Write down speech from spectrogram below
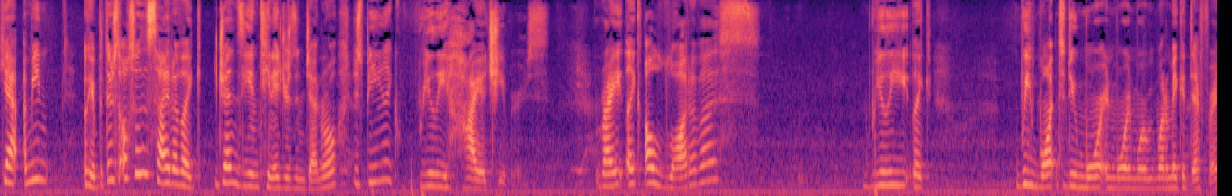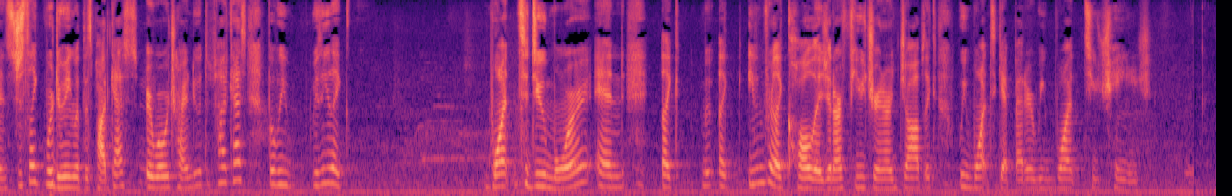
Yeah, I mean, okay, but there's also the side of like Gen Z and teenagers in general just being like really high achievers. Yeah. Right? Like a lot of us really like we want to do more and more and more. We want to make a difference, just like we're doing with this podcast or what we're trying to do with this podcast. But we really like want to do more and like like even for like college and our future and our jobs like we want to get better. We want to change.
